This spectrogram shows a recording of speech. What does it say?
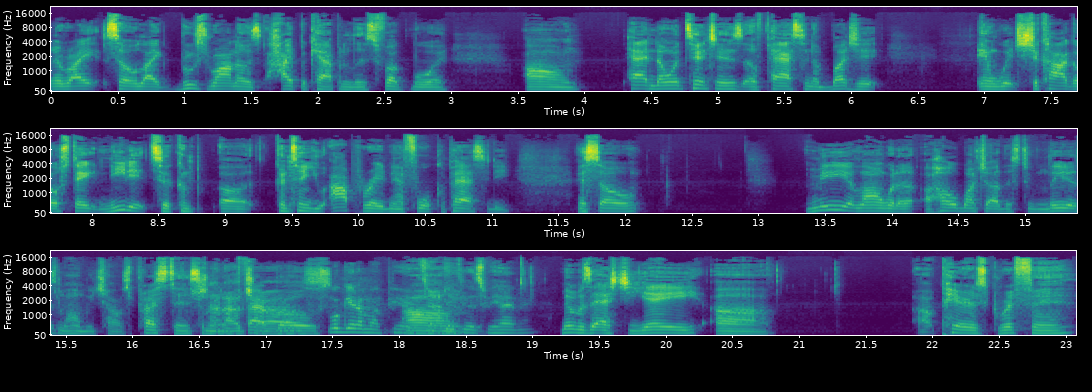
Right? So, like, Bruce Rauner is hyper capitalist fuckboy, um, had no intentions of passing a budget in which Chicago State needed to com- uh, continue operating at full capacity. And so, me, along with a, a whole bunch of other student leaders, my homie Charles Preston, some Shout of my out fat Charles. bros, We'll get them up here. It's Um, ridiculous we haven't. members of SGA, uh, uh, Paris Griffin,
